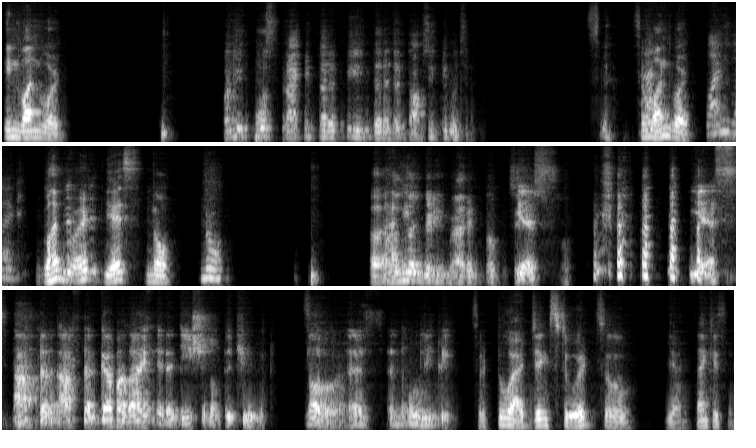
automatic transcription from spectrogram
in one word. Only post brachytherapy if there is a toxicity which So one word. One word. One word. Yes, no. No. Uh, How's Hani- that getting married? No, Yes. yes, after after gamma knife irradiation of the tumor, not as an only treatment. So two adjuncts to it. So yeah, thank you, sir.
